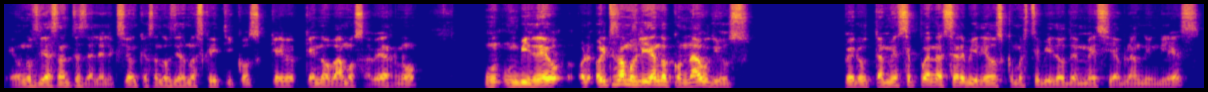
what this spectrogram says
eh, unos días antes de la elección, que son los días más críticos, que, no vamos a ver, ¿no? Un, un, video, ahorita estamos lidiando con audios, pero también se pueden hacer videos como este video de Messi hablando inglés,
